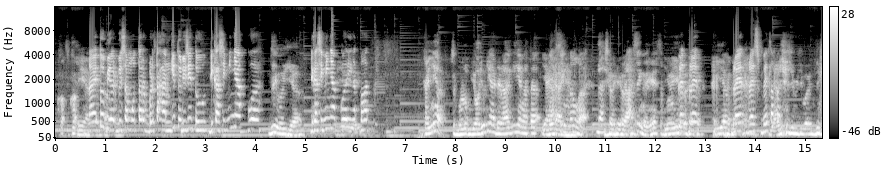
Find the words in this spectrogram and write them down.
kok kok Iya Nah, itu biar bisa muter bertahan gitu di situ. Dikasih minyak gua. oh iya Dikasih minyak gua ingat banget. kayaknya sebelum yoyo nih ada lagi yang kata Ya, ya, gasing ya. tau nggak Udah Yoyo gasing nggak ya sebelum Yoyo. blade blade iya blade blade blade apa? ya yoyo anjing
